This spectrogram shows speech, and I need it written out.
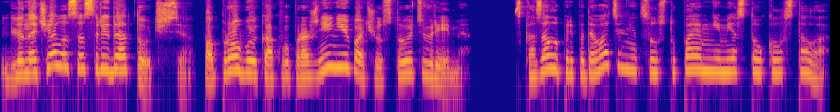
«Для начала сосредоточься. Попробуй, как в упражнении, почувствовать время сказала преподавательница, уступая мне место около стола.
